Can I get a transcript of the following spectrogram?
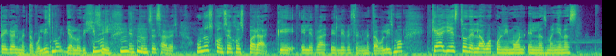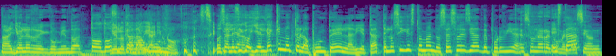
pega el metabolismo, ya lo dijimos. Sí. Entonces, a ver, unos consejos para que eleva- eleves el metabolismo. ¿Qué hay esto del agua con limón en las mañanas? Ah, yo les recomiendo a todos Yo y cada uno. Sí. O sea, les ya. digo, y el día que no te lo apunte en la dieta, te lo sigues tomando. O sea, eso es ya de por vida. Es una Está- recomendación.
